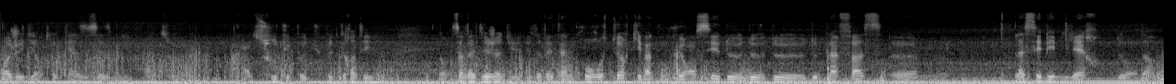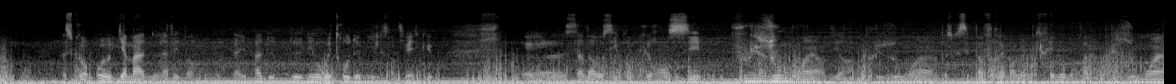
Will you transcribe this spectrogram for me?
moi j'ai dit entre 15 et 16 000 en dessous. Tu peux, tu peux te gratter. Donc ça va déjà être un gros roster qui va concurrencer de plein face euh, la CB 1000R de Honda. Parce que euh, Yamaha ne l'avait pas. N'avait pas de, de Neo Retro de 1000 cm3. Euh, ça va aussi concurrencer plus ou moins, on dira, plus ou moins, parce que c'est pas vraiment le même créneau, mais enfin plus ou moins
